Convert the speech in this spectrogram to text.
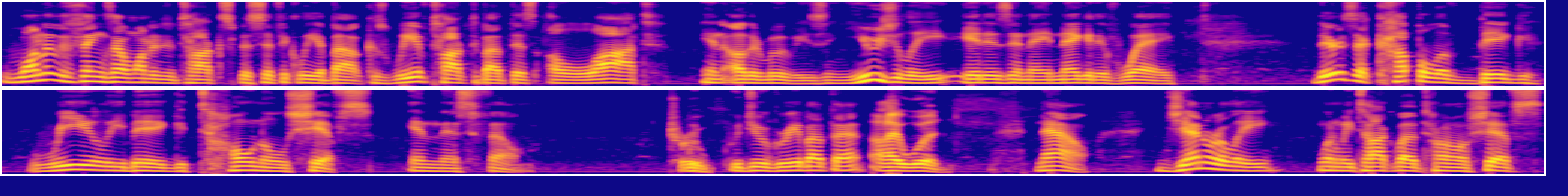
one of the things I wanted to talk specifically about, because we have talked about this a lot in other movies, and usually it is in a negative way. There's a couple of big, really big tonal shifts in this film. True. Would you agree about that? I would. Now, generally, when we talk about tonal shifts,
